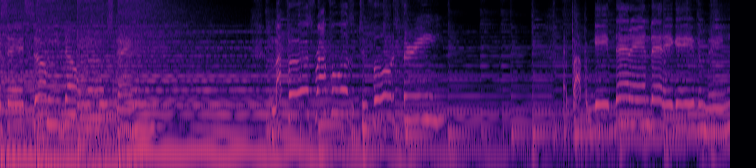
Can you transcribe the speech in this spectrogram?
Say something you don't understand. My first rifle was a 243 that Papa gave Daddy and Daddy gave to me.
